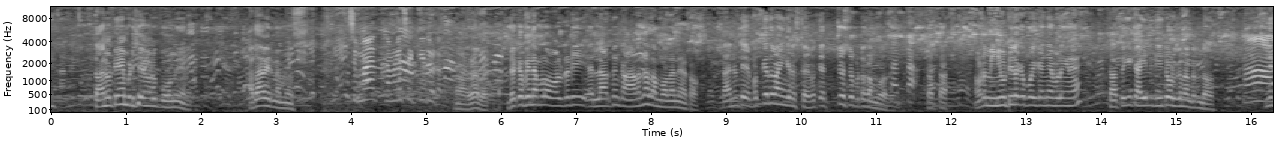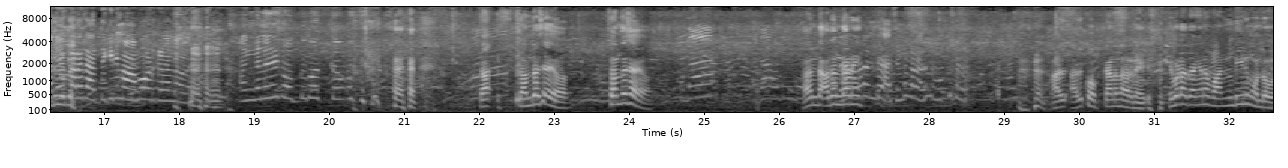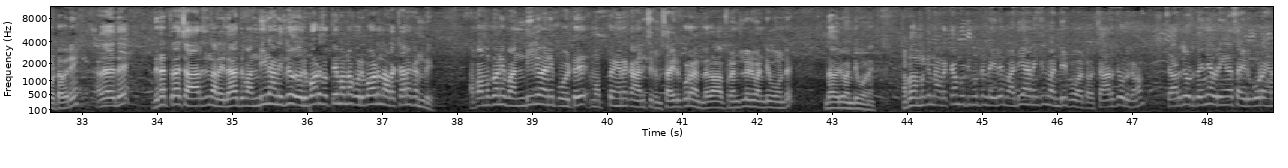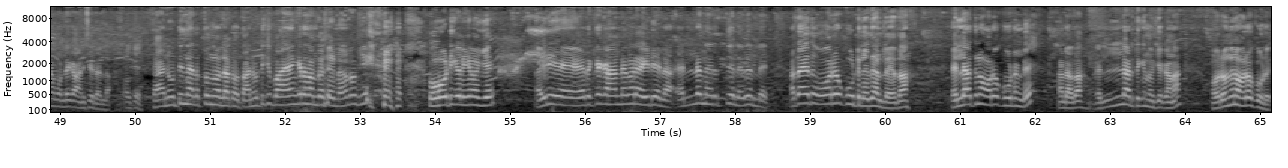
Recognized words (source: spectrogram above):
തനൂട്ടിയെ പിടിച്ച് അങ്ങോട്ട് ഞാൻ അതാ വരുന്നത് അമ്മൂസ്. ചുമ്മാ നമ്മളെ ചെക്ക് ചെയ്ത് വിടും. ഇതൊക്കെ പിന്നെ നമ്മൾ ഓൾറെഡി എല്ലായിടത്തും കാണുന്ന സംഭവം തന്നെ കേട്ടോ. താനുട്ടി ഇവക്ക് ഇത് ഭയങ്കര ഇഷ്ടം. ഇവക്ക് ഏറ്റവും ഇഷ്ടപ്പെട്ട സംഭവം അത്. തത്ത. നമ്മുടെ മിനിയൂട്ടിയിലൊക്കെ പോയി കഴിഞ്ഞാൽ ഇവളിങ്ങനെ തത്തയ്ക്ക് കയ്യിൽ തീറ്റ കൊടുക്കുന്നുണ്ടോ തത്തക്ക് ഇനി മാമ കൊടുക്കണം കൊക്ക് കൊത്തും. സന്തോഷായോ? സന്തോഷായോ? അതെന്താ അതെന്താണ്? അത് അത് അത് കൊക്കാണെന്ന് പറഞ്ഞത് ഇവിടെ അതങ്ങനെ വണ്ടിയിലും കൊണ്ടുപോകും കേട്ടോ അവർ. അതായത് ഇതിനെത്ര ചാർജ് എന്നറിയില്ല. ഇത് വണ്ടിയിലാണെങ്കിൽ ഒരുപാട് സത്യം പറഞ്ഞാൽ ഒരുപാട് നടക്കാനൊക്കെ ഉണ്ട്. അപ്പൊ നമുക്ക് വേണമെങ്കിൽ വണ്ടിയിൽ വേണമെങ്കിൽ പോയിട്ട് മൊത്തം ഇങ്ങനെ കാണിച്ചിരും സൈഡിൽ കൂടെ കണ്ടില്ല അതാ ഫ്രണ്ടിൽ ഒരു വണ്ടി പോകുന്നുണ്ട് ഇതാ ഒരു വണ്ടി പോണേ അപ്പോൾ നമുക്ക് നടക്കാൻ ബുദ്ധിമുട്ടുണ്ടെങ്കിൽ മടിയാണെങ്കിൽ വണ്ടി പോകാട്ടോ ചാർജ് കൊടുക്കണം. ചാർജ് കൊടുത്തു കഴിഞ്ഞാൽ അവരിങ്ങനെ സൈഡ് കൂടെ ഇങ്ങനെ കൊണ്ടുപോയി കാണിച്ചു തരല്ല. ഓക്കെ താനൂട്ടി നിലത്തൊന്നും അല്ല കേട്ടോ താനൂട്ടിക്ക് ഭയങ്കര സന്തോഷമായിട്ട് അങ്ങോട്ട് നോക്കി ഓടി കളിക്കണം നോക്കിയേ? അതിന് ഏതൊക്കെ കാണേണ്ടെന്ന് ഒരു ഐഡിയ അല്ല എല്ലാം നിരത്തിയല്ലേ? ഇതല്ലേ? അതായത് ഓരോ കൂട്ടിലേ ഇതല്ലേ അതാ എല്ലാത്തിനും ഓരോ കൂടുണ്ട്. കണ്ടോ അതാ എല്ലായിടത്തേക്കും നോക്കിയാൽ കാണാം. ഓരോന്നിനും ഓരോ കൂട്.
